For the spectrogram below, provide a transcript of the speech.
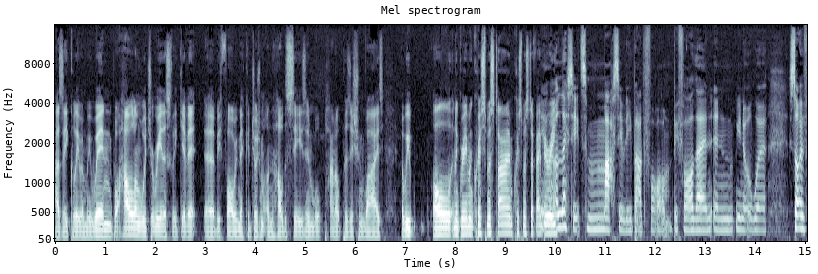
as equally when we win. But how long would you realistically give it uh, before we make a judgment on how the season will pan out position wise? Are we all in agreement? Christmas time, Christmas to February. Yeah, unless it's massively bad form before then, and you know we're sort of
